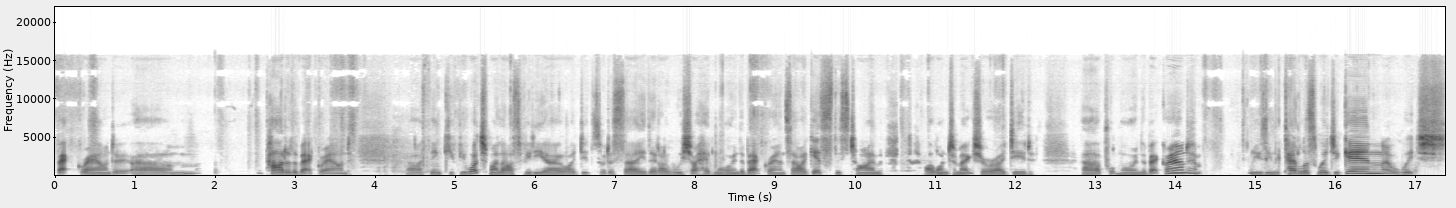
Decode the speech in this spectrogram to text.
background, um, part of the background. I think if you watched my last video, I did sort of say that I wish I had more in the background. So I guess this time I wanted to make sure I did uh, put more in the background. Using the catalyst wedge again, which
